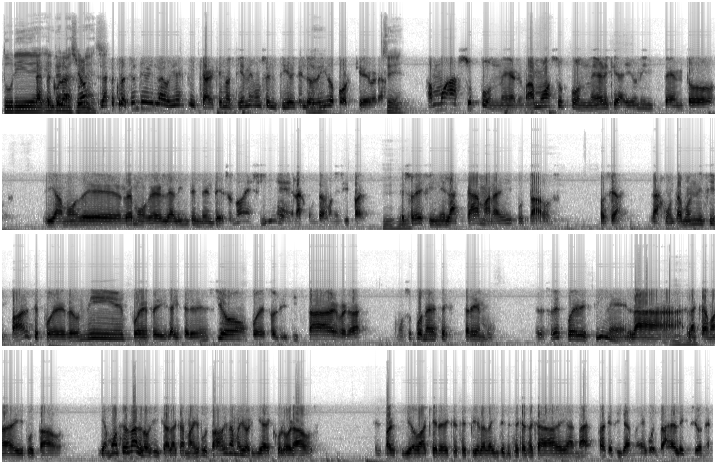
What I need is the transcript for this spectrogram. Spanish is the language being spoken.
Turi, la especulación, en La especulación te la voy a explicar que no tiene un sentido y te lo digo porque, ¿verdad? Sí Vamos a suponer, vamos a suponer que hay un intento, digamos, de removerle al intendente. Eso no define la Junta Municipal, eso define la Cámara de Diputados. O sea, la Junta Municipal se puede reunir, puede pedir la intervención, puede solicitar, ¿verdad? Vamos a suponer ese extremo. Pero eso después define la, la Cámara de Diputados. Y vamos a hacer una lógica, la Cámara de Diputados hay una mayoría de colorados el partido va a querer que se pierda la intendencia que se acaba de ganar para que se llame de vuelta a elecciones.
